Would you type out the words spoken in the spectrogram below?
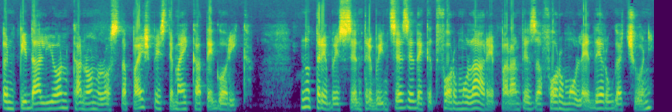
În Pidalion, canonul 114 este mai categoric. Nu trebuie să se întrebuințeze decât formulare, paranteză formule de rugăciuni,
